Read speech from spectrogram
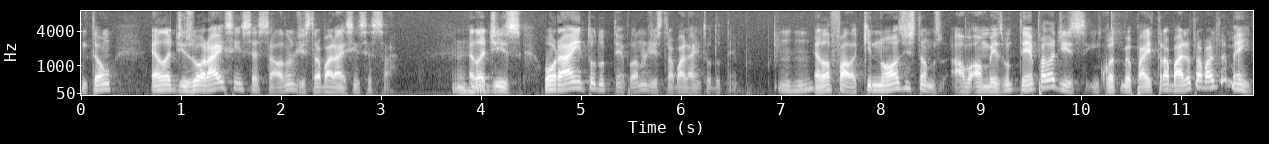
Então, ela diz orar sem cessar, ela não diz trabalhar sem cessar. Ela diz orar em todo o tempo, ela não diz trabalhar em todo o tempo. Uhum. Ela fala que nós estamos, ao, ao mesmo tempo, ela diz, enquanto meu pai trabalha, eu trabalho também.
